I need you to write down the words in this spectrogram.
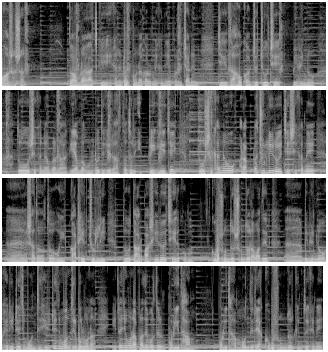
মহাশ্মশান। তো আমরা আজকে এখানে ঢুকবো না, কারণ এখানে আপনারা জানেন যে দাহ কার্য চলছে বিভিন্ন। তো সেখানে আমরা না গিয়ে আমরা উল্টো দিকে রাস্তা ধরে একটু এগিয়ে যাই। তো সেখানেও আরেকটা চুল্লি রয়েছে, সেখানে সাধারণত ওই কাঠের চুল্লি। তো তার পাশেই রয়েছে এরকম খুব সুন্দর সুন্দর আমাদের বিভিন্ন হেরিটেজ মন্দির। হেরিটেজ মন্দির বলব না, এটা যেমন আপনাদের বলতে পুরী ধাম। পুরীধাম মন্দিরে এক খুব সুন্দর কিন্তু এখানে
